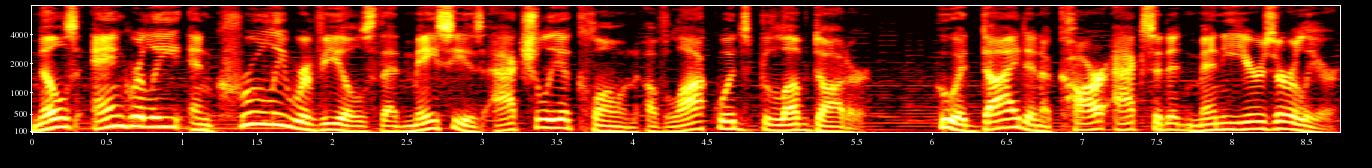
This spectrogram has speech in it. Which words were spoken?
Mills angrily and cruelly reveals that Macy is actually a clone of Lockwood's beloved daughter, who had died in a car accident many years earlier.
